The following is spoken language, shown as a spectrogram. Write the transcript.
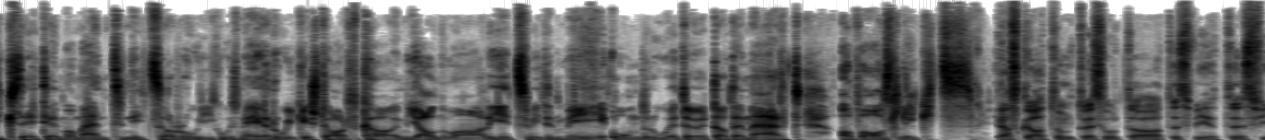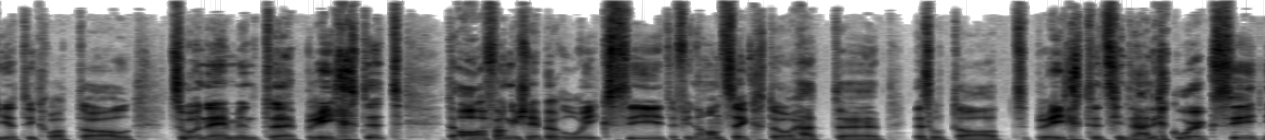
Die sieht ja im Moment nicht so ruhig aus. Wir hatten einen ruhigen Start im Januar, jetzt wieder mehr Unruhe dort an dem Markt. An was liegt es? Ja, es geht um das Resultat. Es wird das vierte Quartal zunehmend äh, berichtet. Der Anfang war eben ruhig. Der Finanzsektor hat äh, Resultate berichtet, sind eigentlich gut gewesen.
